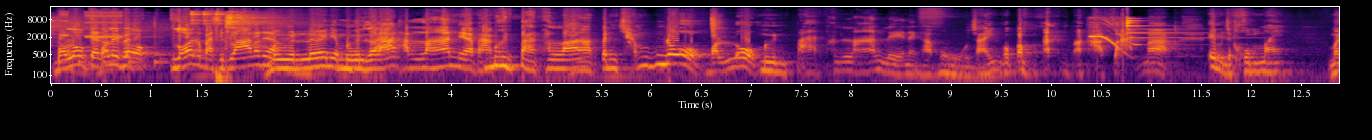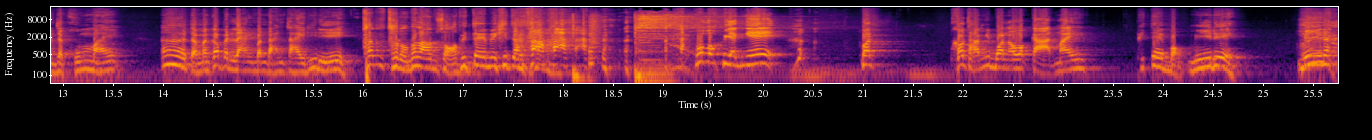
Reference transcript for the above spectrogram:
บอลโลกแกก็เล่นเป็นร้อยกับแปดสิบล้านแล้วเนี่ยหมื่นเลยเนี่ยหมื่นล้านพันล้านเนี่ยพักหมื่นแปดพันล้านหากเป็นแชมป์โลกบอลโลกหมื่นแปดพันล้านเลยนะครับโอ้โหใช้งบประมาณมหาศาลมาก เอ๊ะมันจะคุ้มไหมมันจะคุ้มไหมเออ แต่มันก็เป็นแรงบันดาลใจที่ดีถ้าถนนพระรามสองพี่เต้ไม่คิดจะทเพราะบอกอย่างงี้ว่า เขาถามมีบอลอวกาศไหมพี่เต้บอกมีดิมีนะ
